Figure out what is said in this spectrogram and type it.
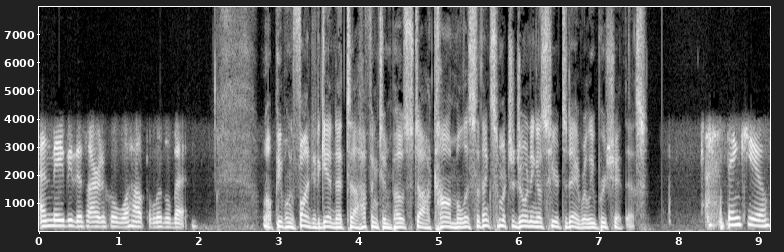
And maybe this article will help a little bit. Well, people can find it again at uh, HuffingtonPost.com. Melissa, thanks so much for joining us here today. Really appreciate this. Thank you.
